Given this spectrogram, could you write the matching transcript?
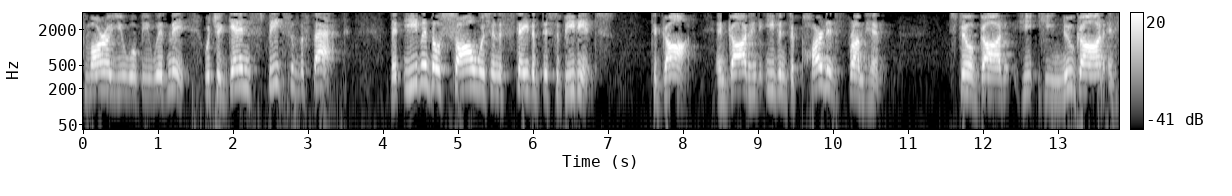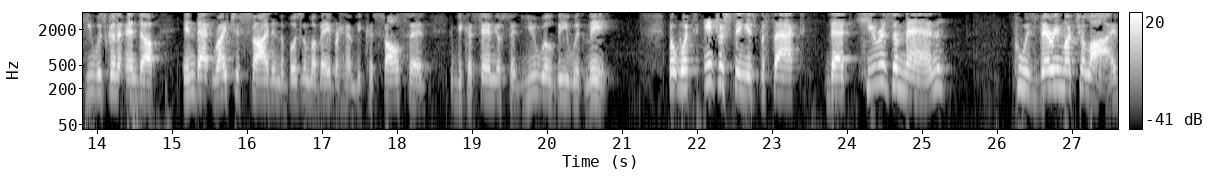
Tomorrow you will be with me. Which again speaks of the fact that even though Saul was in a state of disobedience to God, and God had even departed from him, still God, he, he knew God and he was going to end up in that righteous side in the bosom of Abraham because Saul said, because Samuel said, You will be with me. But what's interesting is the fact that here is a man who is very much alive,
